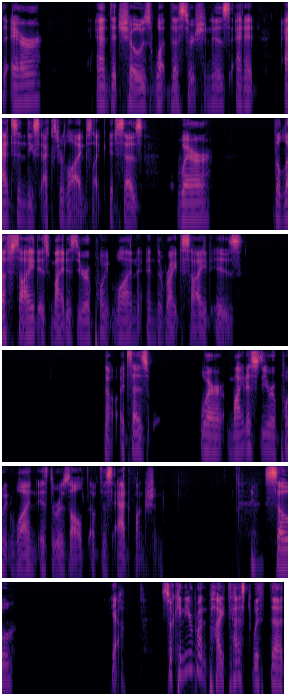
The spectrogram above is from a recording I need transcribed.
the error and it shows what the assertion is and it adds in these extra lines like it says where the left side is minus 0.1 and the right side is no it says where minus 0.1 is the result of this add function. So yeah. So can you run pytest with the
